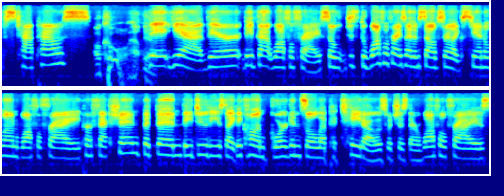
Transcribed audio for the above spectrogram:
Cliff's Tap House. Oh, cool. Hell yeah. They yeah, they're they've got waffle fries. So just the waffle fries by themselves are like standalone waffle fry perfection, but then they do these like they call them gorgonzola potatoes, which is their waffle fries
